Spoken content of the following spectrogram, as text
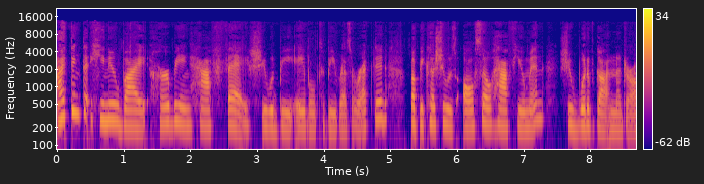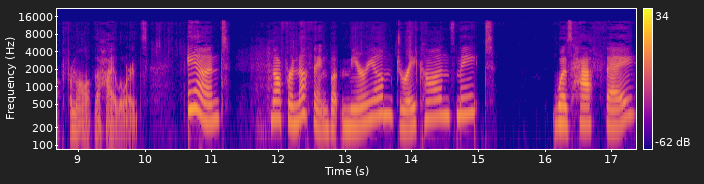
I think that he knew by her being half Fae, she would be able to be resurrected, but because she was also half human, she would have gotten a drop from all of the High Lords. And, not for nothing, but Miryam, Drakon's mate, was half Fae.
